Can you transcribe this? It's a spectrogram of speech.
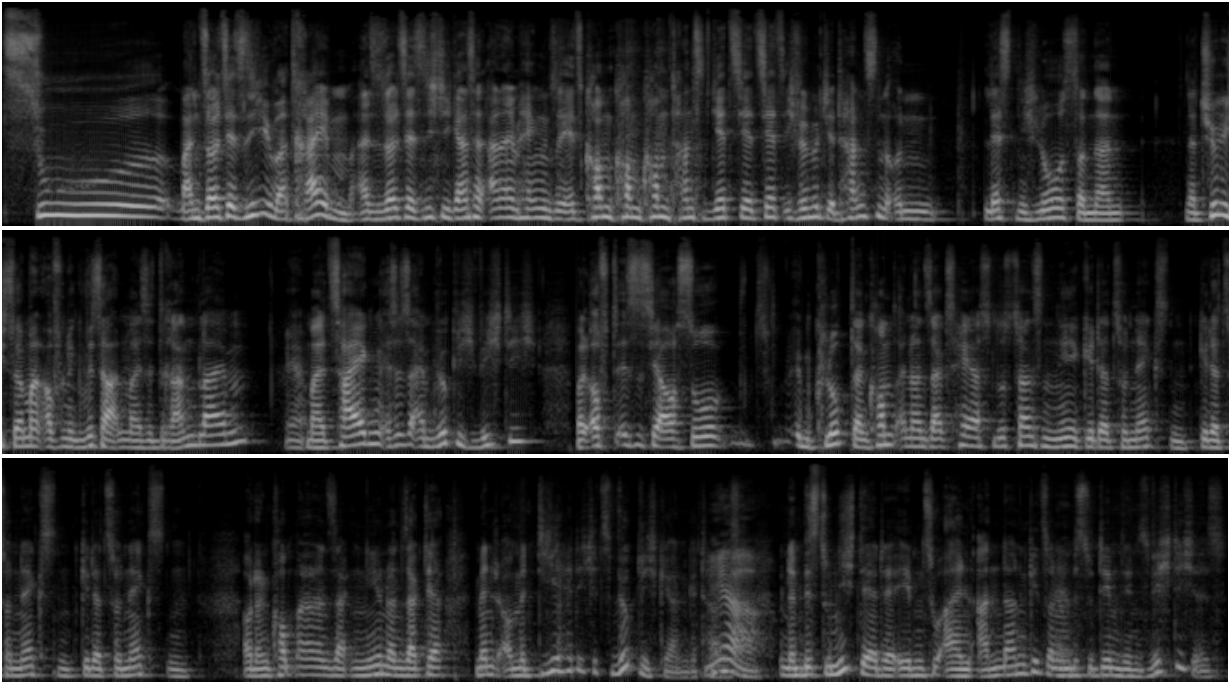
zu. Man soll es jetzt nicht übertreiben. Also soll es jetzt nicht die ganze Zeit an einem hängen und so, jetzt komm, komm, komm, tanzen, jetzt, jetzt, jetzt, ich will mit dir tanzen und lässt nicht los, sondern natürlich soll man auf eine gewisse Art und Weise dranbleiben. Ja. Mal zeigen, es ist einem wirklich wichtig, weil oft ist es ja auch so, im Club, dann kommt einer und sagt, hey, hast du Lust tanzen? Nee, geht er zur nächsten, geht er zur nächsten, geht er zur nächsten. Aber dann kommt man und sagt, nee, und dann sagt er, Mensch, aber mit dir hätte ich jetzt wirklich gern getanzt. Ja. Und dann bist du nicht der, der eben zu allen anderen geht, sondern bist du dem, dem es wichtig ist,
